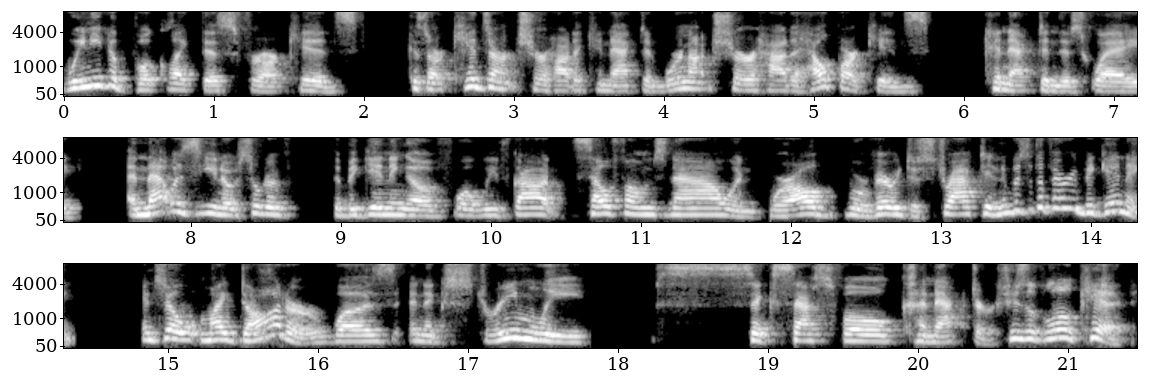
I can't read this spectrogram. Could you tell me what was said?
We need a book like this for our kids because our kids aren't sure how to connect and we're not sure how to help our kids connect in this way. And that was, you know, sort of the beginning of well we've got cell phones now and we're all we're very distracted and it was at the very beginning. And so my daughter was an extremely successful connector. She's a little kid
